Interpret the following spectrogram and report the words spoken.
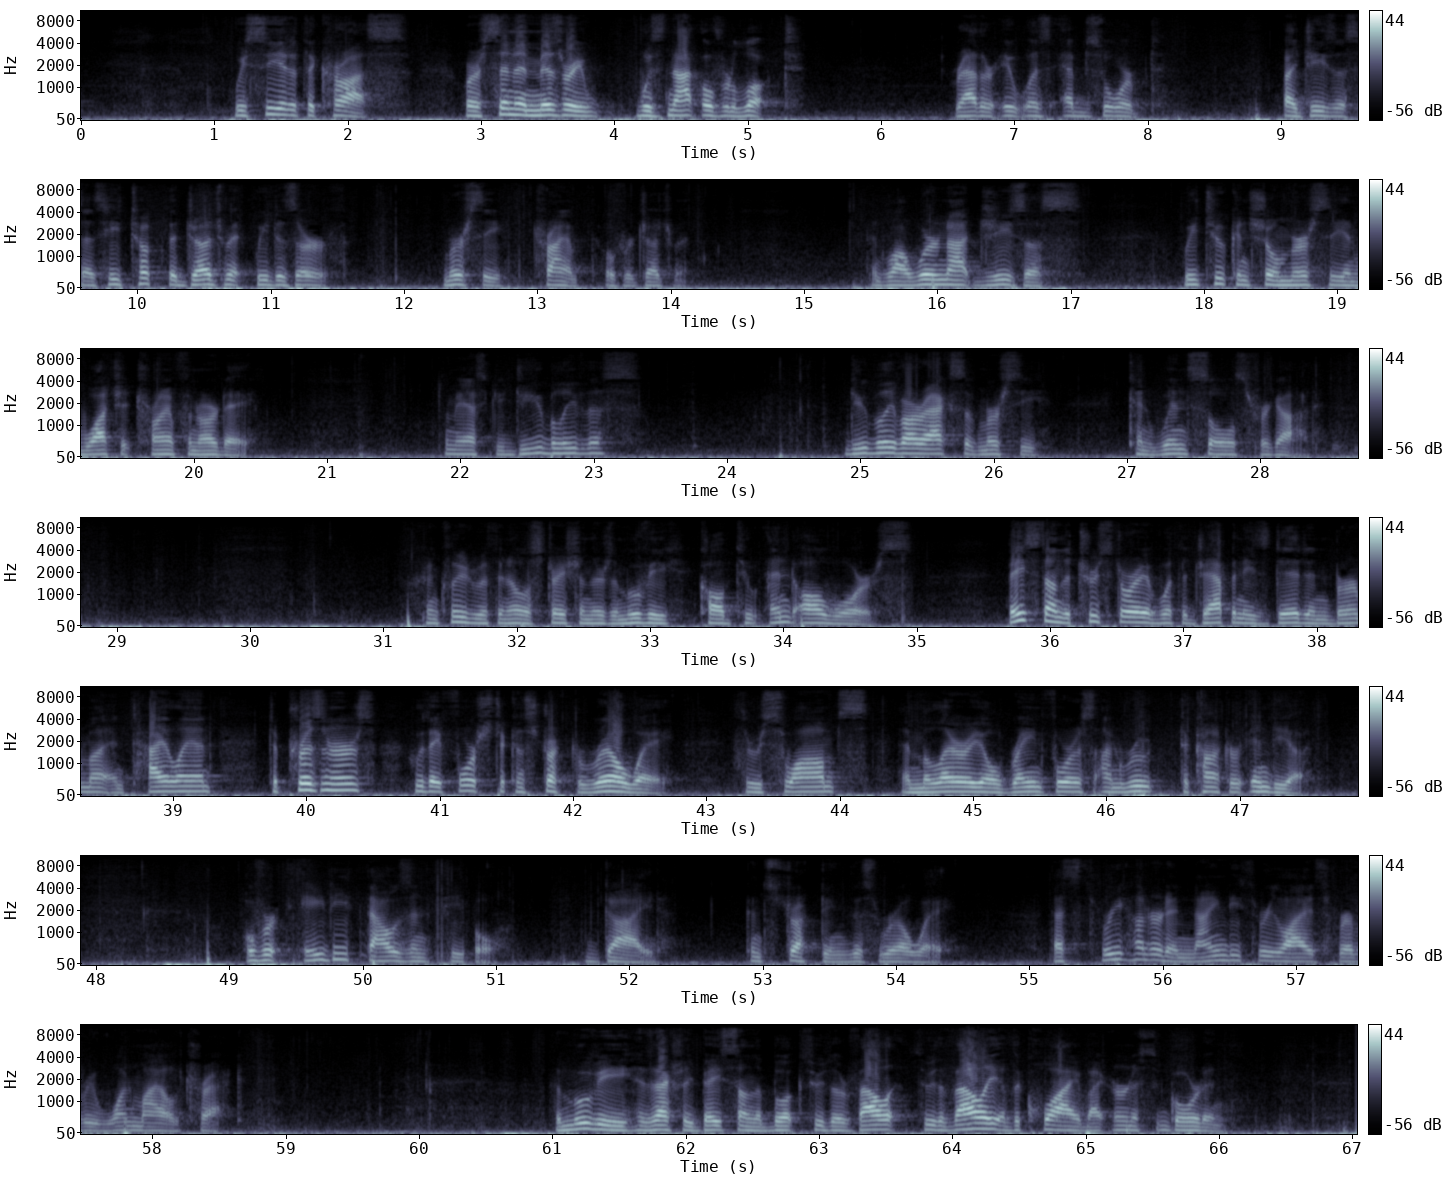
We see it at the cross, where sin and misery was not overlooked. Rather, it was absorbed by Jesus as he took the judgment we deserve. Mercy triumphed over judgment. And while we're not Jesus, we too can show mercy and watch it triumph in our day. Let me ask you do you believe this? Do you believe our acts of mercy can win souls for God? I'll conclude with an illustration. There's a movie called To End All Wars, based on the true story of what the Japanese did in Burma and Thailand to prisoners who they forced to construct a railway through swamps and malarial rainforests en route to conquer India. Over 80,000 people died constructing this railway. That's 393 lives for every one mile of track. The movie is actually based on the book Through the, Valley, Through the Valley of the Kwai by Ernest Gordon.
